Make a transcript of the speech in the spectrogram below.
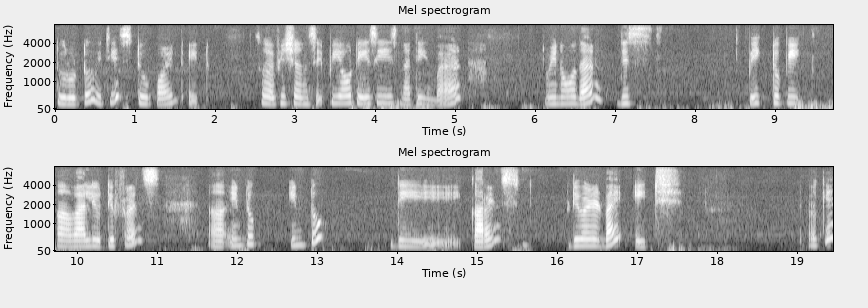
2 root 2 which is 2.8. So efficiency P out AC is nothing but we know that this peak to peak uh, value difference uh, into into the currents divided by 8 okay?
